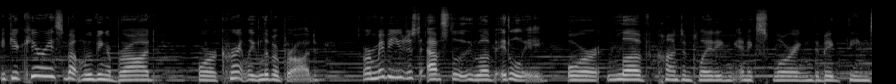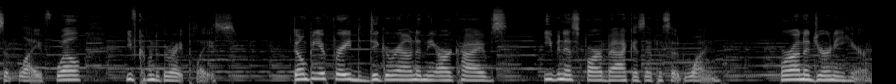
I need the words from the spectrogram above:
If you're curious about moving abroad, or currently live abroad, or maybe you just absolutely love Italy, or love contemplating and exploring the big themes of life, well, you've come to the right place. Don't be afraid to dig around in the archives, even as far back as episode 1. We're on a journey here,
